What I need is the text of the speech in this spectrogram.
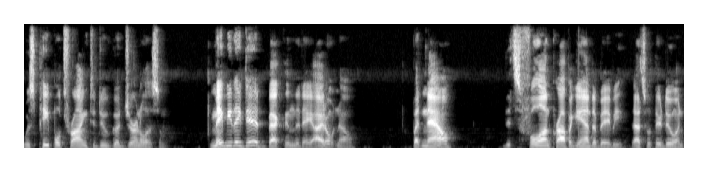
was people trying to do good journalism. Maybe they did back in the day. I don't know. But now, it's full on propaganda, baby. That's what they're doing.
